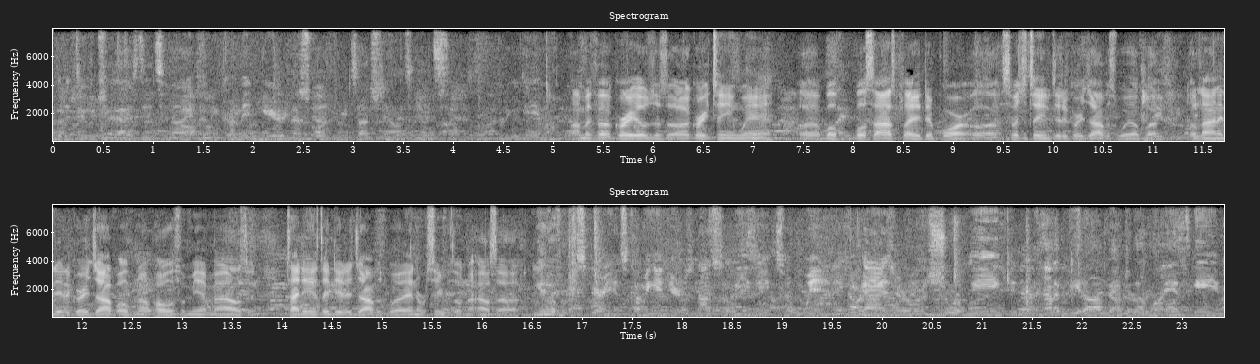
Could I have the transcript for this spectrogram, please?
able to do what you guys did tonight. I mean, come in here, you scored three touchdowns, and it's a pretty good game. Huh? Um, it felt great. It was just a great team win. Uh, both both sides played their part. Uh, special teams did a great job as well, but O-line did a great job opening up holes for me and Miles, and tight ends they did a job as well, and the receivers on the outside. You know from experience, coming in here is not so easy to win. You guys are on a short week and kind of beat up after that Lions game.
